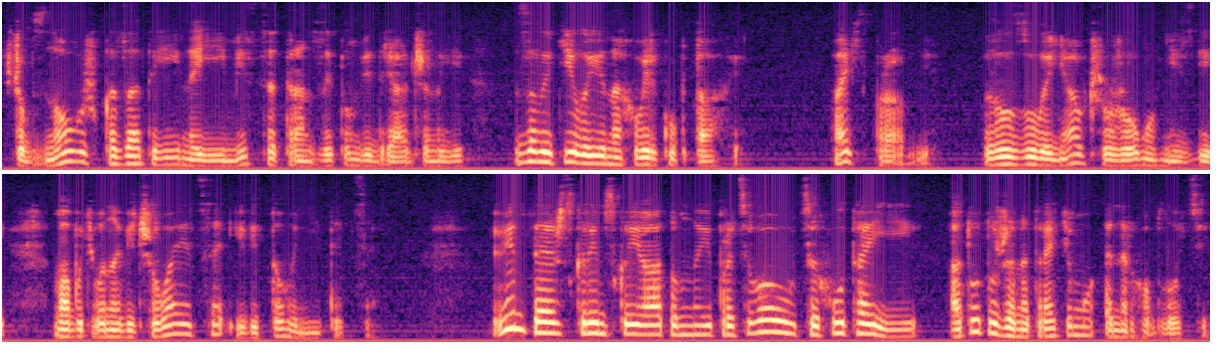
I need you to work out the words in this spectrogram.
щоб знову ж вказати їй на її місце транзитом відрядженої, залетілої на хвильку птахи. А й справді, зозуленя в чужому гнізді. Мабуть, вона відчуває це і від того нітиться. Він теж з Кримської атомної працював у цеху ТАІ, а тут уже на третьому енергоблоці.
